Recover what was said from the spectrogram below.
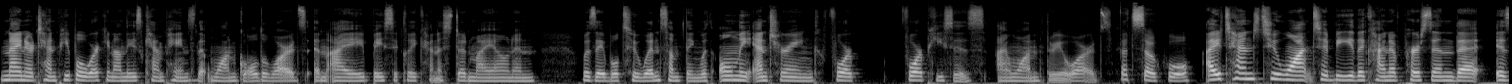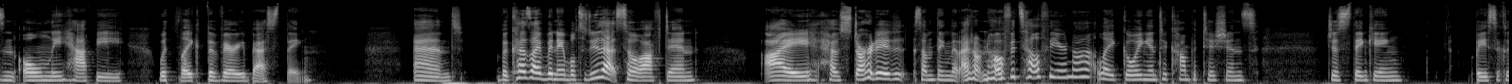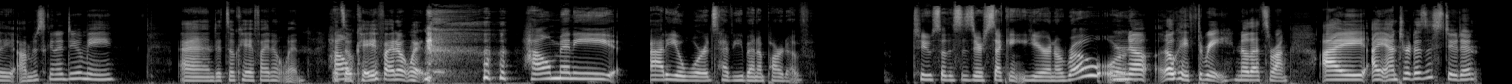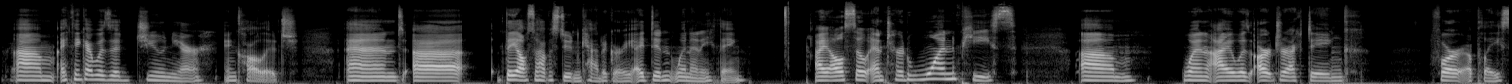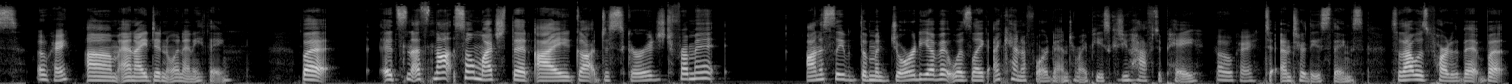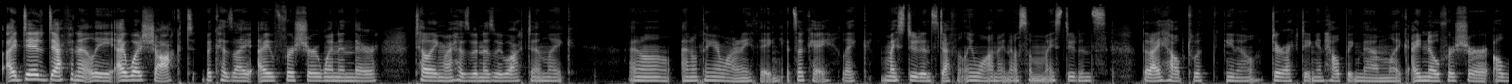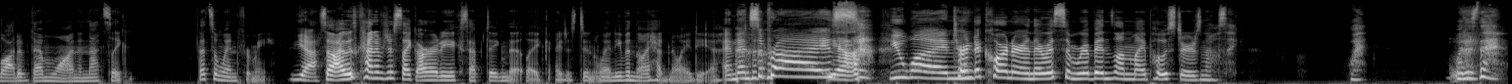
nine or 10 people working on these campaigns that won gold awards. And I basically kind of stood my own and was able to win something with only entering four four pieces. I won three awards. That's so cool. I tend to want to be the kind of person that isn't only happy with like the very best thing. And because I've been able to do that so often, I have started something that I don't know if it's healthy or not, like going into competitions, just thinking basically, I'm just going to do me and it's okay if I don't win. it's okay if I don't win. How many Addy Awards have you been a part of? Two. So this is your second year in a row, or no, okay, 3. No, that's wrong. I I entered as a student. Um I think I was a junior in college. And uh they also have a student category. I didn't win anything. I also entered one piece um when I was art directing for a place. Okay. um, and I didn't win anything. But it's not, it's not so much that I got discouraged from it. Honestly, the majority of it was like I can't afford to enter my piece because you have to pay Oh, okay. to enter these things. So that was part of it. But I did definitely I was shocked because I I for sure went in there telling my husband as we walked in like I don't I don't think I want anything. It's okay. Like my students definitely want. I know some of my students that I helped with, you know, directing and helping them. Like I know for sure a lot of them want and that's like that's a win for me. Yeah. So I was kind of just like already accepting that like I just didn't win even though I had no idea. and then surprise! Yeah. You won. turned a corner and there was some ribbons on my posters and I was like, "What? What is that?"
